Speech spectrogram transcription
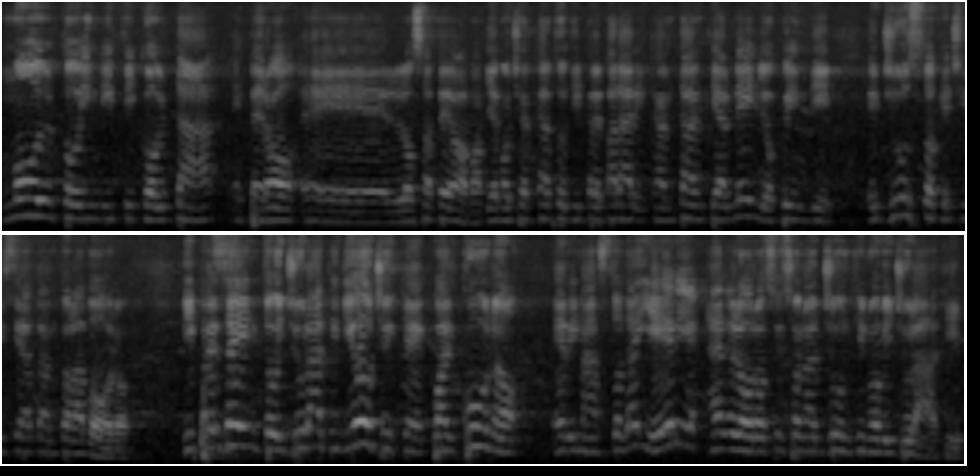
molto in difficoltà, e però eh, lo sapevamo, abbiamo cercato di preparare i cantanti al meglio, quindi è giusto che ci sia tanto lavoro. Vi presento i giurati di oggi, che qualcuno è rimasto da ieri e loro si sono aggiunti nuovi giurati.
